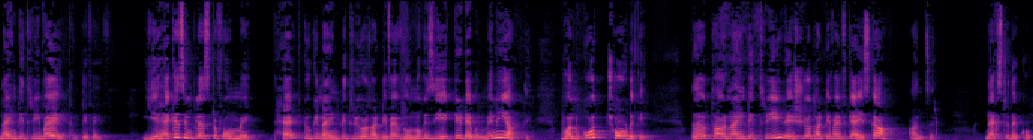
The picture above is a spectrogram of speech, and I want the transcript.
ninety three by thirty five ये है क्या सिंपलेस्ट फॉर्म में? है? क्योंकि 93 और 35 दोनों किसी एक के टेबल में नहीं आते। वन को छोड़ के। मतलब ninety three ratio thirty five क्या है इसका? आंसर नेक्स्ट देखो।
